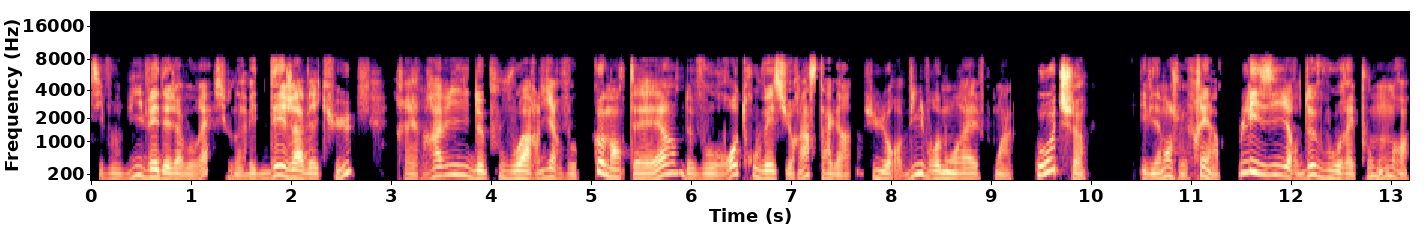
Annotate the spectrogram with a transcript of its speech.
si vous vivez déjà vos rêves, si vous en avez déjà vécu. Je serais ravi de pouvoir lire vos commentaires, de vous retrouver sur Instagram, sur vivremonrêve.com coach. Évidemment, je me ferai un plaisir de vous répondre.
